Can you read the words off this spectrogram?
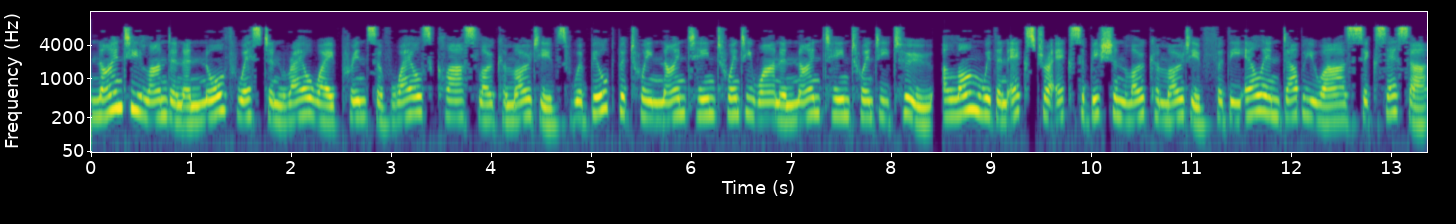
90 London and North Western Railway Prince of Wales class locomotives were built between 1921 and 1922, along with an extra exhibition locomotive for the LNWR's successor,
